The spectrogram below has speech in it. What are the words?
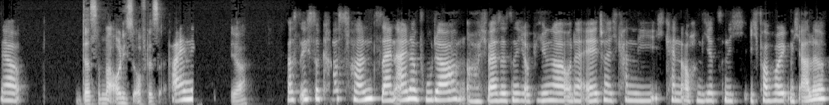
Ja, das haben wir auch nicht so oft. Das, vor allen Dingen, ja, was ich so krass fand, sein einer Bruder, oh, ich weiß jetzt nicht, ob jünger oder älter, ich kann die, ich kenne auch jetzt nicht, ich verfolge nicht alle,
